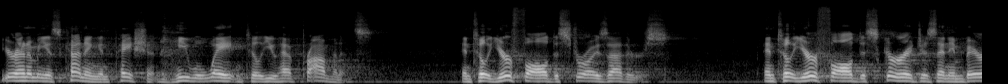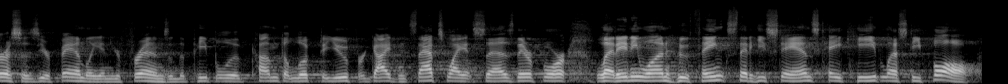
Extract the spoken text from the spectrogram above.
your enemy is cunning and patient, and he will wait until you have prominence until your fall destroys others, until your fall discourages and embarrasses your family and your friends and the people who have come to look to you for guidance. That's why it says, Therefore, let anyone who thinks that he stands take heed lest he fall.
